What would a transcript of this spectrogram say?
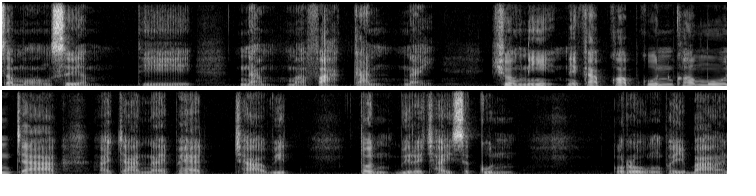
สมองเสื่อมที่นำมาฝากกันใน ช่วงนี้นะครับขอบคุณข้อมูลจากอาจารย์นายแพทย์ชาวิทย์ต้นวิรชัยสกุล โรงพยาบาล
